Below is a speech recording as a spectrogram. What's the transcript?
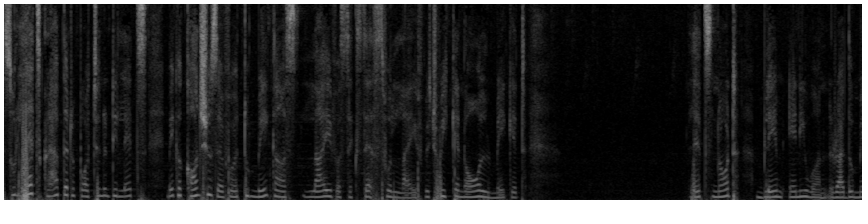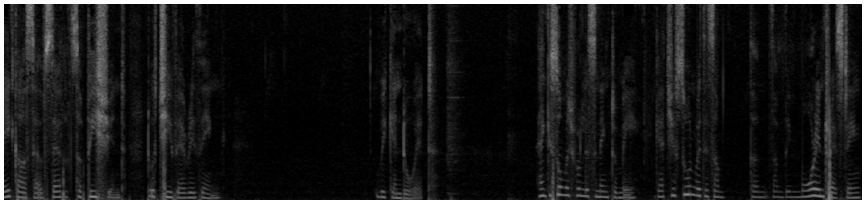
so let's grab that opportunity. Let's make a conscious effort to make our life a successful life, which we can all make it. Let's not blame anyone, rather, make ourselves self sufficient to achieve everything. We can do it. Thank you so much for listening to me. Catch you soon with something, something more interesting.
